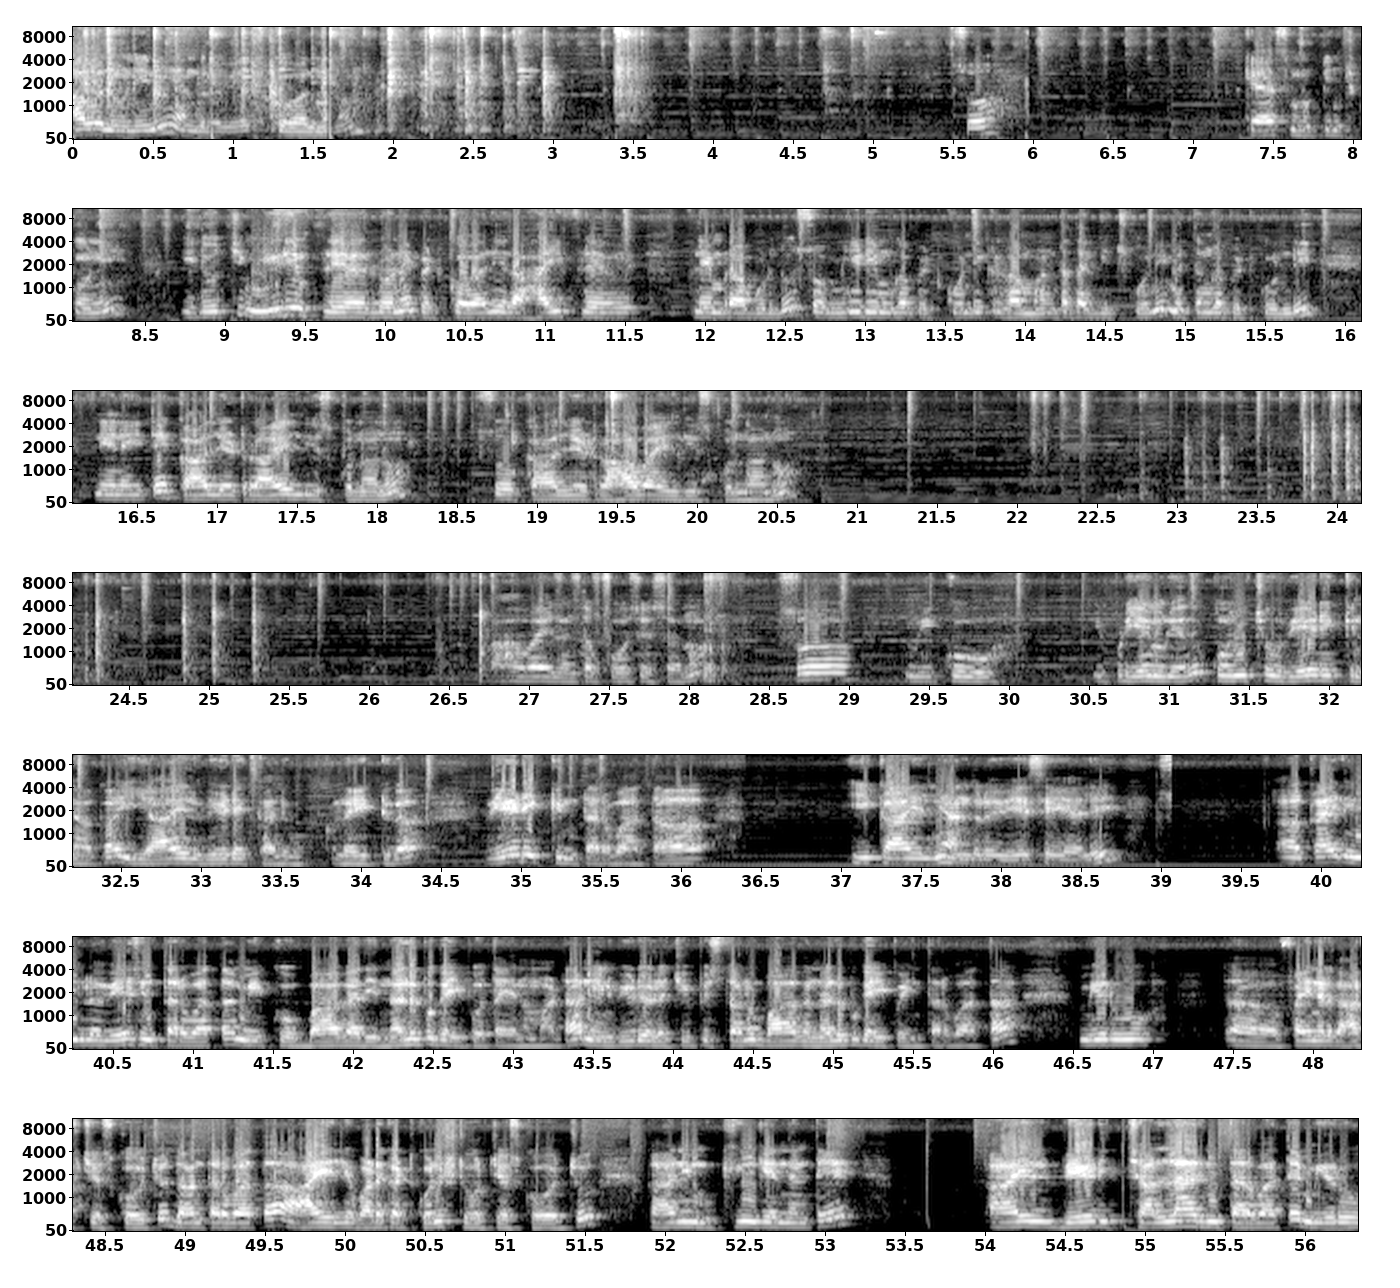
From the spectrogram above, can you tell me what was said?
ఆవ నూనెని అందులో వేసుకోవాలి మనం. సో గ్యాస్ ముట్టించుకొని ఇది వచ్చి మీడియం ఫ్లేవర్లోనే పెట్టుకోవాలి. ఇలా హై ఫ్లే ఫ్లేమ్ రాకూడదు. సో మీడియంగా పెట్టుకోండి. ఇక్కడ మంట తగ్గించుకొని మితంగా పెట్టుకోండి. నేనైతే కాల్ లీటర్ ఆయిల్ తీసుకున్నాను. సో కాల్ లీటర్ ఆవ ఆయిల్ తీసుకున్నాను. ఆవాయిల్ అంతా పోసేసాను. సో మీకు ఇప్పుడు ఏం లేదు. కొంచెం వేడెక్కినాక ఈ ఆయిల్ వేడెక్కాలి. లైట్గా వేడెక్కిన తర్వాత ఈ కాయల్ని అందులో వేసేయాలి. ఆ కాయలు ఇందులో వేసిన తర్వాత మీకు బాగా అది నలుపుగా అయిపోతాయి అన్నమాట. నేను వీడియోలో చూపిస్తాను. బాగా నలుపుగా అయిపోయిన తర్వాత మీరు ఫైనల్గా ఆఫ్ చేసుకోవచ్చు. దాని తర్వాత ఆయిల్ని వడకట్టుకొని స్టోర్ చేసుకోవచ్చు. కానీ ముఖ్యంగా ఏంటంటే ఆయిల్ వేడి చల్లారిన తర్వాతే మీరు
